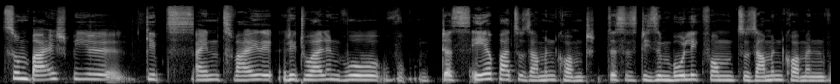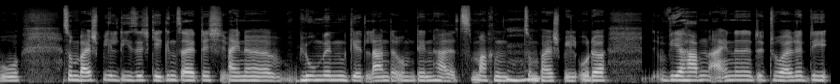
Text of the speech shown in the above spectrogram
Zum Beispiel gibt's ein, zwei Ritualien, wo, wo das Ehepaar zusammenkommt. Das ist die Symbolik vom Zusammenkommen, wo zum Beispiel die sich gegenseitig eine Blumengirlande um den Hals machen, mhm. zum Beispiel. Oder wir haben eine Rituale, die,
